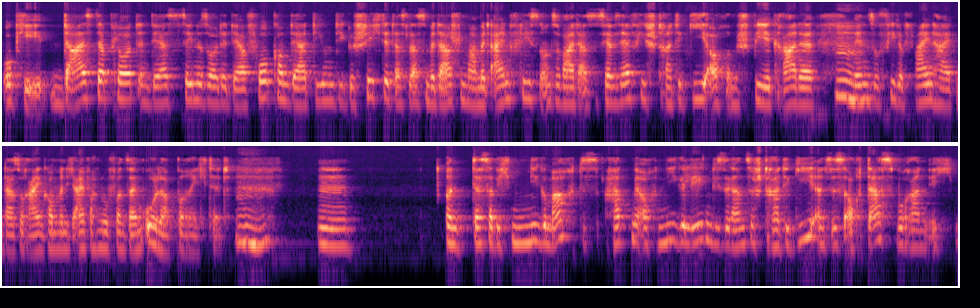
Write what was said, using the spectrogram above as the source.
okay, da ist der Plot, in der Szene sollte der vorkommen, der hat die und die Geschichte, das lassen wir da schon mal mit einfließen und so weiter. Also es ist ja sehr viel Strategie auch im Spiel, gerade mhm. wenn so viele Feinheiten da so reinkommen, wenn nicht einfach nur von seinem Urlaub berichtet. Mhm. mhm. Und das habe ich nie gemacht. Das hat mir auch nie gelegen, diese ganze Strategie. Also es ist auch das, woran ich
